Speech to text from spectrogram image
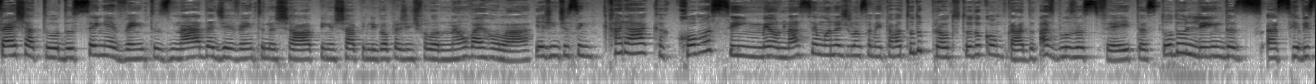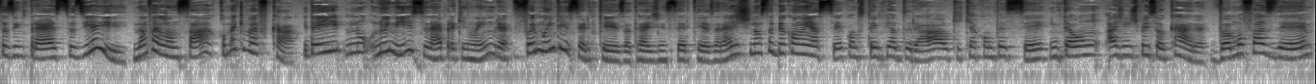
Fecha tudo, sem eventos, nada de evento no shopping. O shopping ligou pra gente e falou: não vai rolar. E a gente assim, caraca, como assim? Meu, na semana de lançamento tava tudo pronto, tudo comprado, as blusas feitas, tudo lindo, as, as revistas impressas. E aí? Não vai lançar? Como é que vai ficar? E daí, no, no início, né, pra quem lembra, foi muita incerteza atrás de incerteza, né? A gente não sabia como ia ser, quanto tempo ia durar, o que, que ia acontecer. Então a gente pensou, cara, vamos fazer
